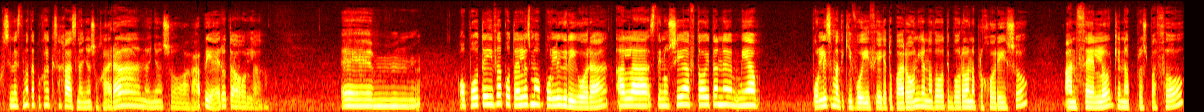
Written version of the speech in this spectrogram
συναισθήματα που είχα ξεχάσει. Να νιώσω χαρά, να νιώσω αγάπη, έρωτα, όλα. Ε, μ, οπότε είδα αποτέλεσμα πολύ γρήγορα, αλλά στην ουσία αυτό ήταν μια πολύ σημαντική βοήθεια για το παρόν, για να δω ότι μπορώ να προχωρήσω, αν θέλω και να προσπαθώ.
